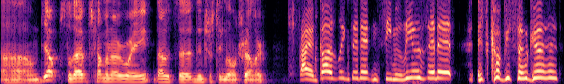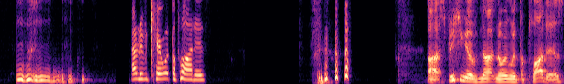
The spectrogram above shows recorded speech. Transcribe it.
um, yep. So that's coming our way. That was an interesting little trailer. Ryan Gosling's in it and Simu Liu's in it. It's gonna be so good. I don't even care what the plot is. uh, speaking of not knowing what the plot is,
